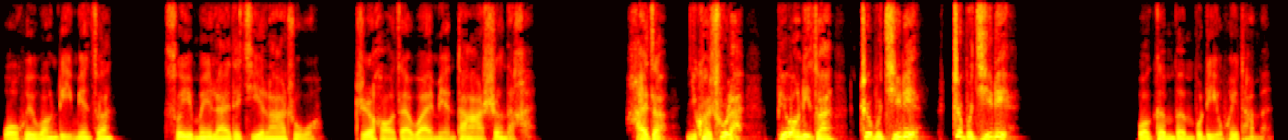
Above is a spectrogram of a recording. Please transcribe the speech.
我会往里面钻。所以没来得及拉住我，只好在外面大声的喊：“孩子，你快出来，别往里钻，这不吉利，这不吉利！”我根本不理会他们，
